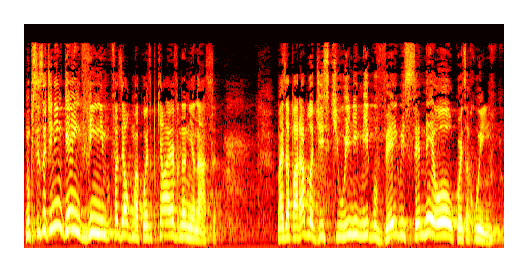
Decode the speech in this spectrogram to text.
Não precisa de ninguém vir fazer alguma coisa porque a erva daninha nasce. Mas a parábola diz que o inimigo veio e semeou coisa ruim.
